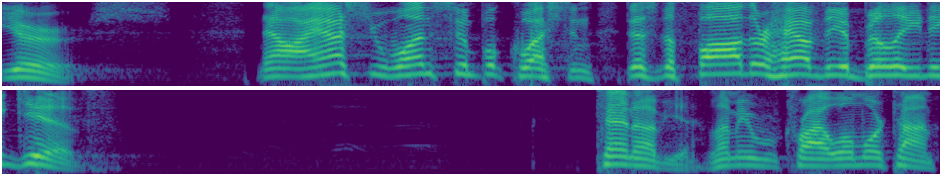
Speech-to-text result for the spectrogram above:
yours. Now, I ask you one simple question Does the Father have the ability to give? Ten of you. Let me try one more time.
